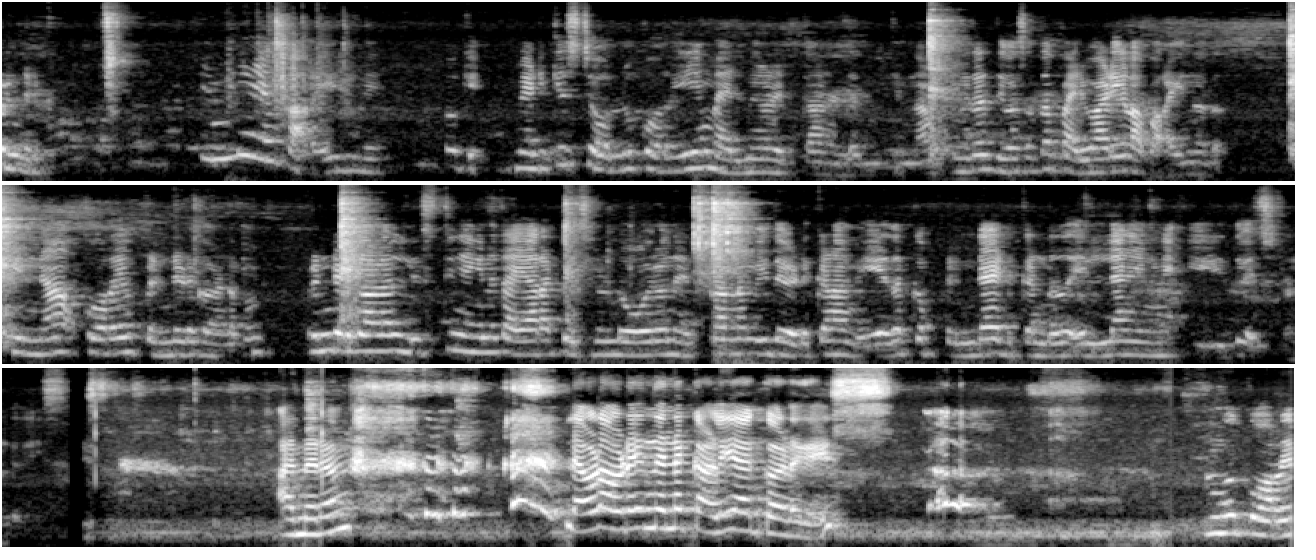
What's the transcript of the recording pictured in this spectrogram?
പ്രിന്റ് എടുക്കാം എന്തിനാ പറയുന്നത് ഓക്കെ മെഡിക്കൽ സ്റ്റോറിൽ കുറേ മരുന്നുകൾ എടുക്കാനുണ്ട്. എന്നാൽ ഇന്നത്തെ ദിവസത്തെ പരിപാടികളാണ് പറയുന്നത്. പിന്നെ കുറേ പ്രിന്റ് എടുക്കാനുണ്ട്. അപ്പം പ്രിന്റ് എടുക്കാനുള്ള ലിസ്റ്റ് ഞാൻ ഇങ്ങനെ തയ്യാറാക്കി വെച്ചിട്ടുണ്ട്. ഓരോന്ന് എത്ര എണ്ണം ഇത് എടുക്കണം ഏതൊക്കെ പ്രിന്റാണ് എടുക്കേണ്ടത് എല്ലാം ഞാൻ ഇങ്ങനെ എഴുതി വെച്ചിട്ടുണ്ട് ഗൈസ് അന്നേരം നമ്മൾ അവിടെ നിന്ന് തന്നെ കളിയാക്കുവാണ് ഗൈസ് നമുക്ക് കുറേ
